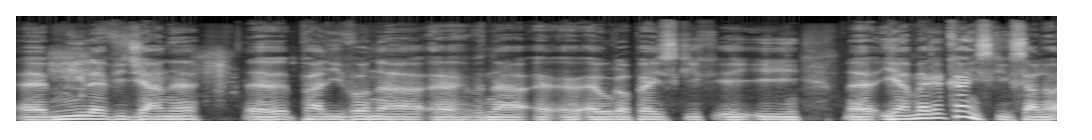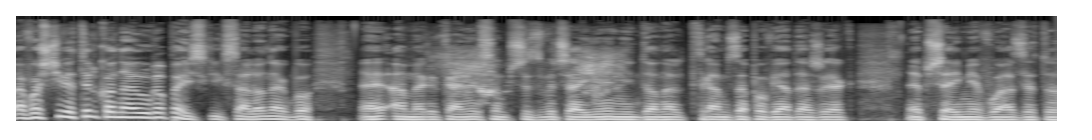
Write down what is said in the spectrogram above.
e, mile widziane e, paliwo na, e, na e, e, europejskich i, i, e, i amerykańskich salonach, a właściwie tylko na europejskich salonach, bo e, Amerykanie są przyzwyczajeni. Donald Trump zapowiada, że jak e, przejmie władzę, to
